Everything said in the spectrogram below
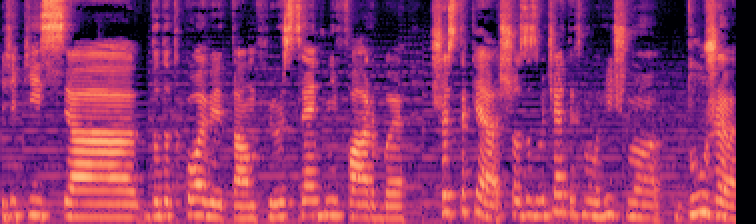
якісь а, додаткові там флюоресцентні фарби. Щось таке, що зазвичай технологічно дуже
